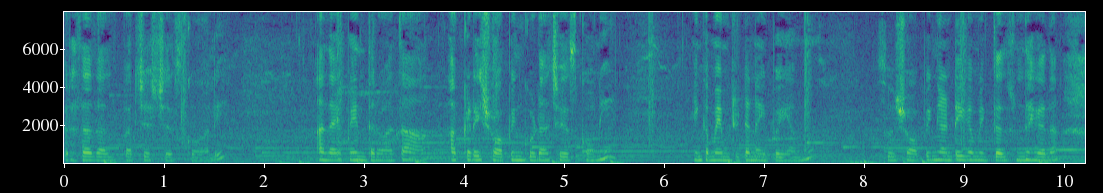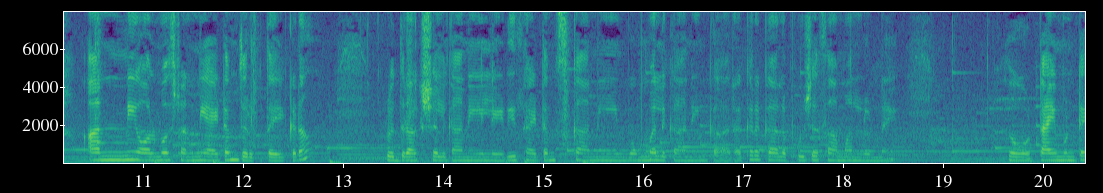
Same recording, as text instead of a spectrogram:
ప్రసాదాలు పర్చేస్ చేసుకోవాలి. అది అయిపోయిన తర్వాత అక్కడే షాపింగ్ కూడా చేసుకొని ఇంకా మేము రిటర్న్ అయిపోయాము. సో షాపింగ్ అంటే ఇక మీకు తెలిసిందే కదా అన్నీ ఆల్మోస్ట్ అన్ని ఐటమ్స్ దొరుకుతాయి ఇక్కడ. రుద్రాక్షలు కానీ లేడీస్ ఐటమ్స్ కానీ బొమ్మలు కానీ ఇంకా రకరకాల పూజ సామాన్లు ఉన్నాయి. సో టైం ఉంటే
